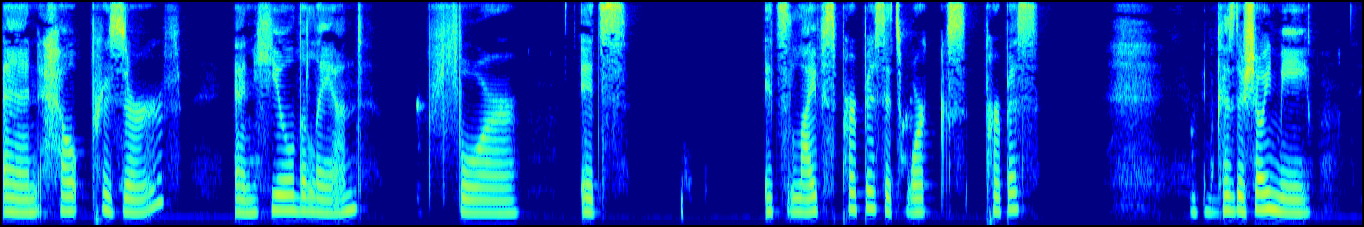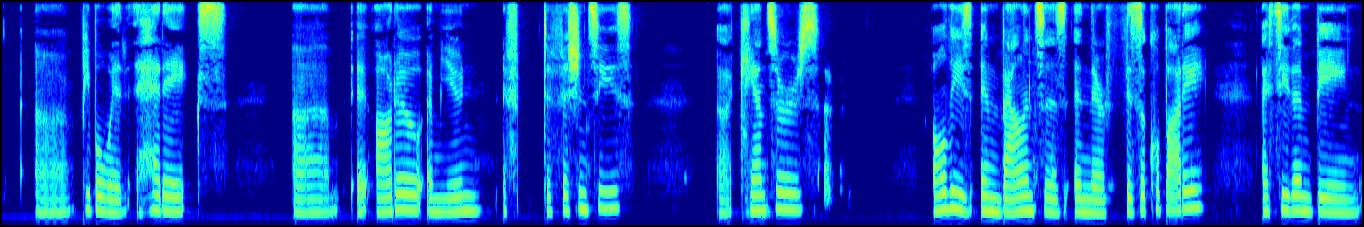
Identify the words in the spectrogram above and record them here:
and help preserve and heal the land for its its life's purpose, its work's purpose. Because they're showing me uh, people with headaches, um, autoimmune deficiencies, uh, cancers, all these imbalances in their physical body. I see them being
